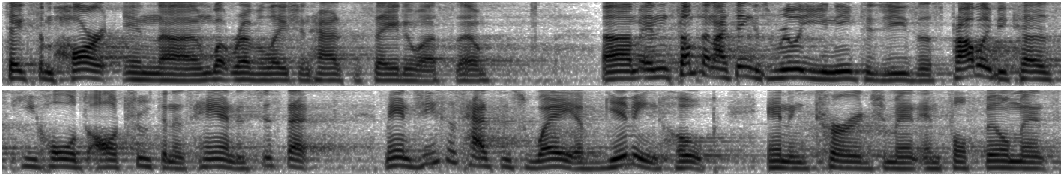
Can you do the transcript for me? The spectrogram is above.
take some heart in, uh, in what Revelation has to say to us. So, um, and something I think is really unique to Jesus, probably because he holds all truth in his hand, is just that, man, Jesus has this way of giving hope and encouragement and fulfillment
